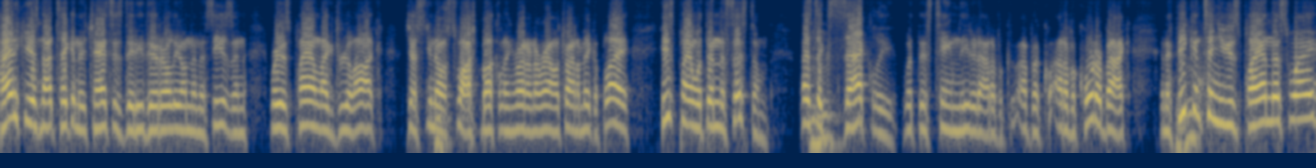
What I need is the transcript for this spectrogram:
Heinicke has not taken the chances that he did early on in the season, where he was playing like Drew Lock, just you know swashbuckling, running around trying to make a play. He's playing within the system. That's mm-hmm. exactly what this team needed out of a, out of a quarterback. And if mm-hmm. he continues playing this way,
